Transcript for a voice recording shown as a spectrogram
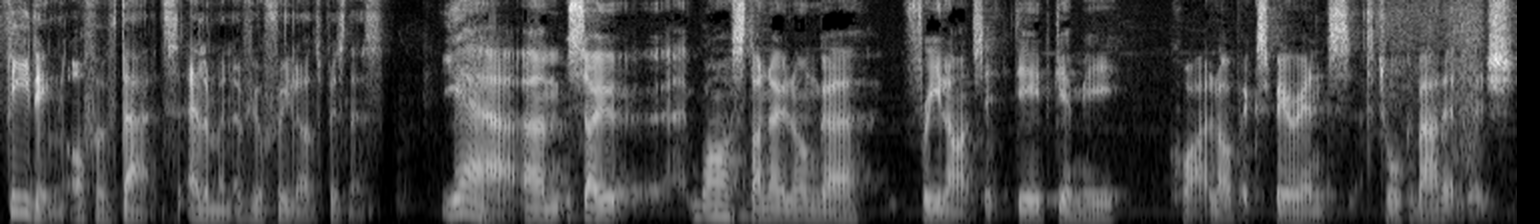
feeding off of that element of your freelance business? Yeah. Um, so, whilst I no longer freelance, it did give me quite a lot of experience to talk about it, which,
